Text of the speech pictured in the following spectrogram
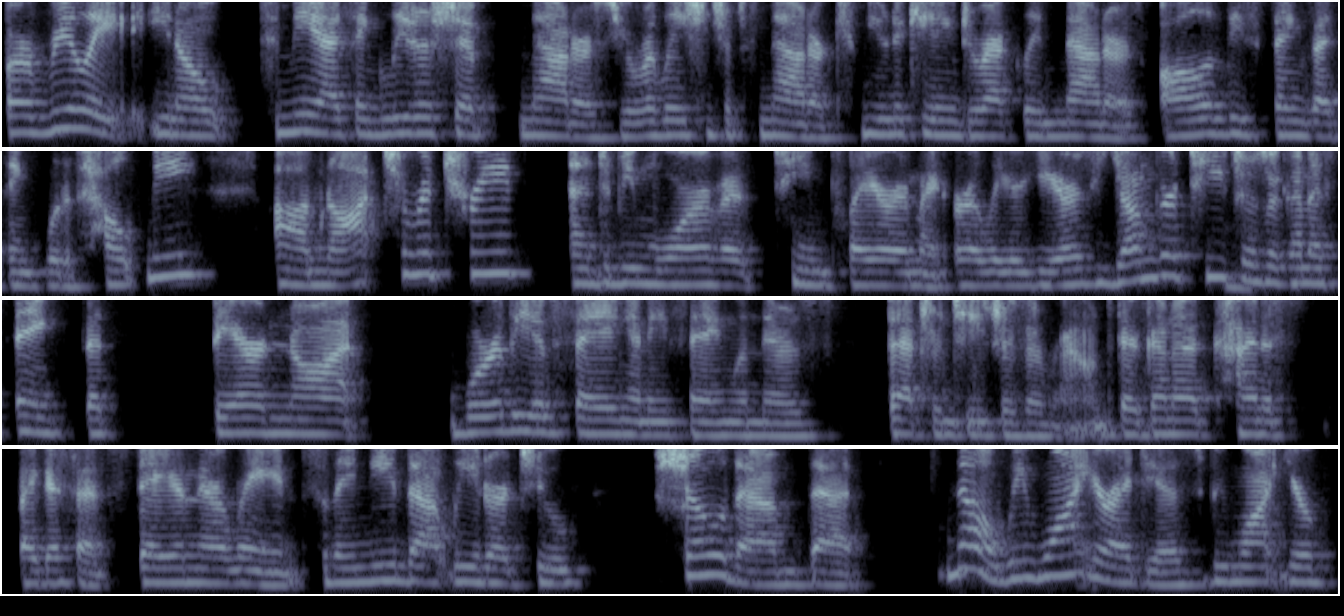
but really, you know, to me, I think leadership matters. Your relationships matter. Communicating directly matters. All of these things I think would have helped me um, not to retreat and to be more of a team player in my earlier years. Younger teachers are going to think that they're not worthy of saying anything when there's veteran teachers around. They're going to kind of, like I said, stay in their lane. So they need that leader to show them that no, we want your ideas. We want your,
